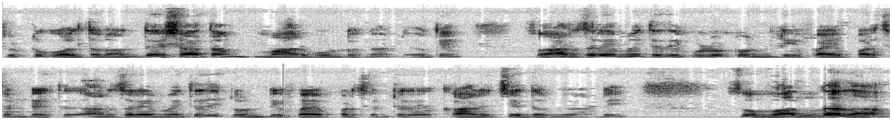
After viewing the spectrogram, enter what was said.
చుట్టుకొలతలు అంతే శాతం మార్పు ఉంటుందండి. ఓకే? సో ఆన్సర్ ఏమవుతుంది ఇప్పుడు? ట్వంటీ ఫైవ్ పర్సెంట్ అవుతుంది ఆన్సర్ ఏమవుతుంది ట్వంటీ ఫైవ్ పర్సెంట్ అవుతుంది కానీ చేద్దాం చూడండి. సో వందల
